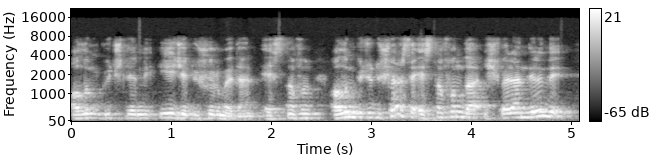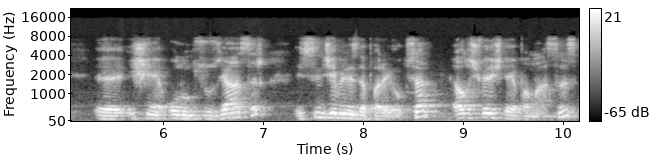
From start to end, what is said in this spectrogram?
alım güçlerini iyice düşürmeden esnafın alım gücü düşerse esnafın da işverenlerin de e, işine olumsuz yansır. E, sizin cebinizde para yoksa alışveriş de yapamazsınız.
